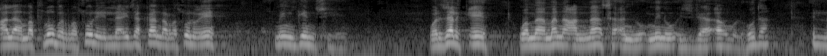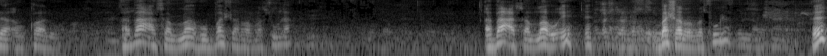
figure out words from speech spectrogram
على مطلوب الرسول إلا إذا كان الرسول إيه؟ من جنسه. ولذلك إيه؟ وما منع الناس أن يؤمنوا إذ جاءهم الهدى إلا أن قالوا أبعث الله بشرا رسولا؟ أبعث الله إيه؟ بشرا رسولا؟ إيه؟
